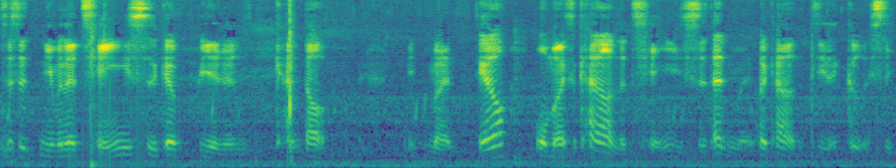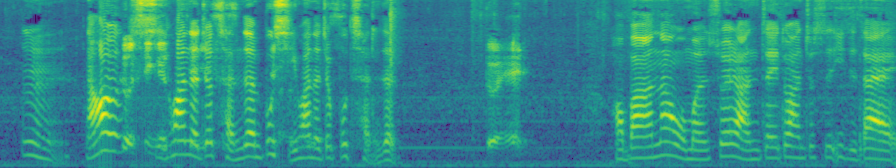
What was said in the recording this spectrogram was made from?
就是你们的潜意识跟别人看到你们，因为我们是看到你的潜意识，但你们会看到你自己的个性。嗯，然后喜欢的就承认，不喜欢的就不承认。对，好吧，那我们虽然这一段就是一直在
